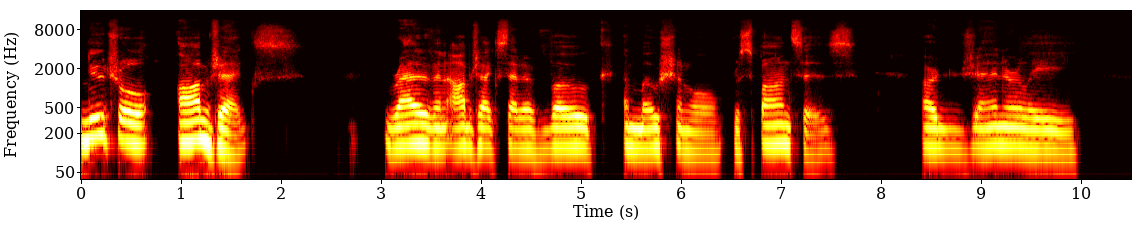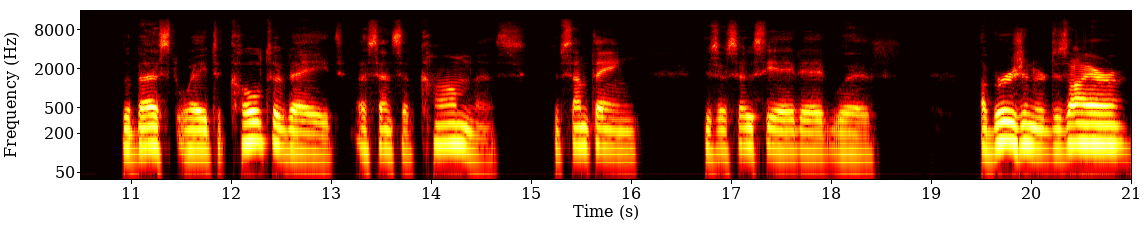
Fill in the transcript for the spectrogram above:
Neutral objects, rather than objects that evoke emotional responses, are generally the best way to cultivate a sense of calmness. If something is associated with aversion or desire,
